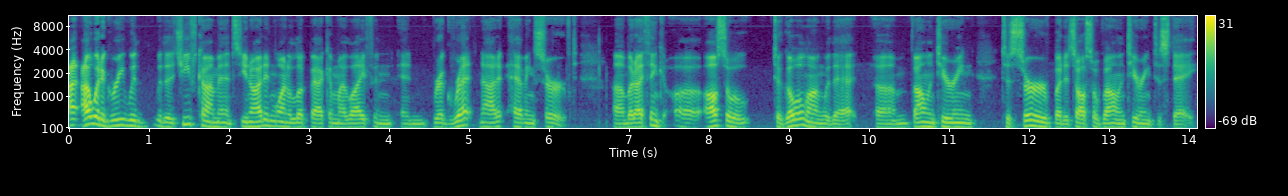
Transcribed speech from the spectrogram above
I, I, would agree with with the chief's comments. You know, I didn't want to look back in my life and and regret not having served. Uh, but I think uh, also to go along with that, um, volunteering to serve, but it's also volunteering to stay.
